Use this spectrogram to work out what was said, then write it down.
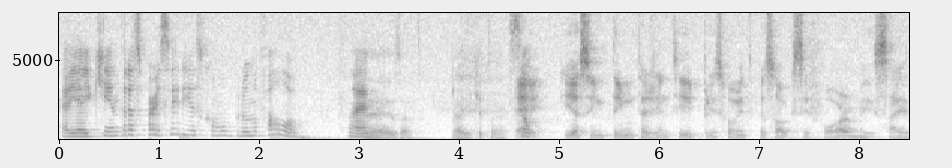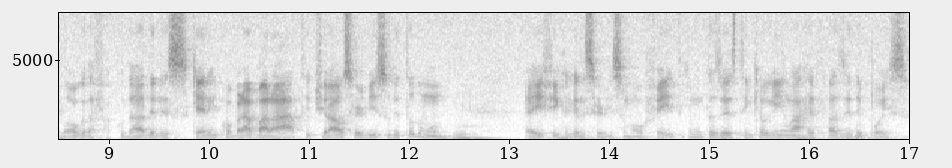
É aí que entra as parcerias, como o Bruno falou. Né? É, exato. Aí que tá. É, e assim, tem muita gente, principalmente o pessoal que se forma e sai logo da faculdade, eles querem cobrar barato e tirar o serviço de todo mundo. Uhum. Aí fica aquele serviço mal feito que muitas vezes tem que alguém lá refazer depois.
